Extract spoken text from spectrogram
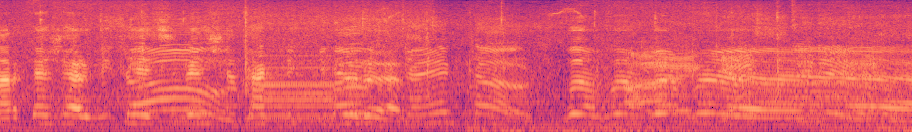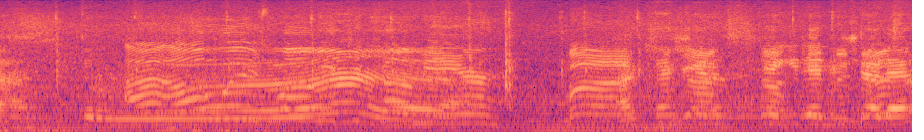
Arkadaşlar 5'e taktık gidiyoruz. Los Santos. Vın vın vın vın. I always wanted to come here. But you Arkadaşlar in gidelim şöyle.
